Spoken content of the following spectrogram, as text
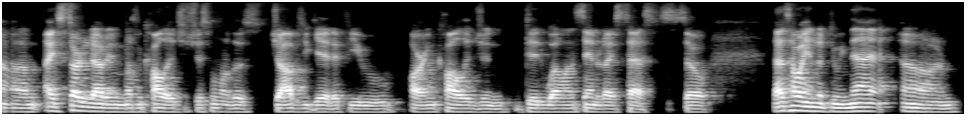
um, I started out in Muslim college. It's just one of those jobs you get if you are in college and did well on standardized tests. So that's how I ended up doing that. Um,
